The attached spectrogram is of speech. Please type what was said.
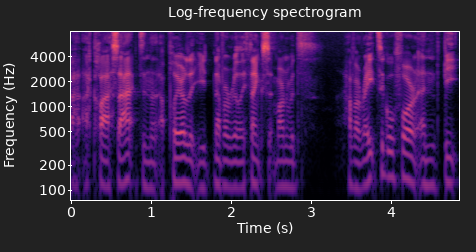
a, a class act and a player that you'd never really think that Mirren would have a right to go for and beat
